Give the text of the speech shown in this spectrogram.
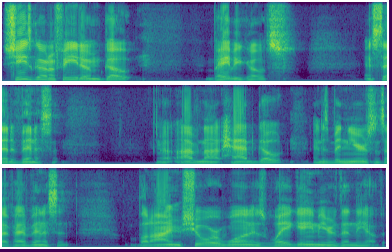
She's going to feed him goat, baby goats, instead of venison. I've not had goat, and it's been years since I've had venison, but I'm sure one is way gamier than the other.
